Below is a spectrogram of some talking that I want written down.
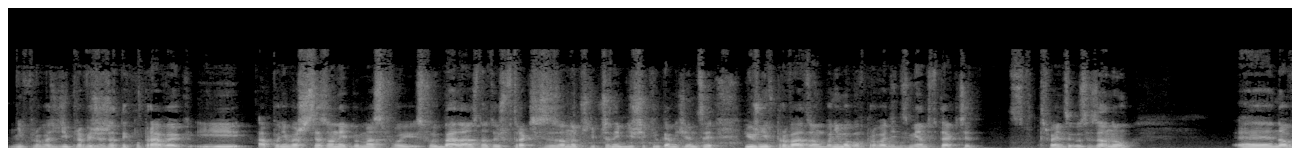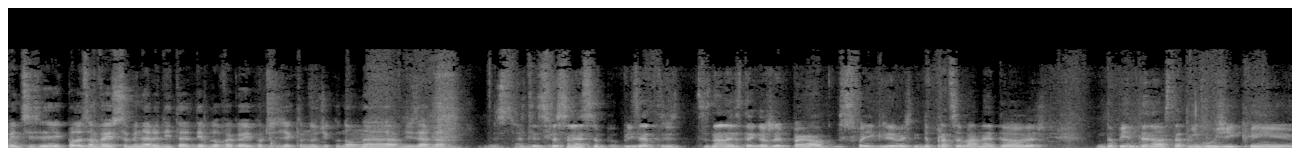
Nie wprowadzili prawie że żadnych poprawek. I, a ponieważ sezon jakby ma swój, swój balans, no to już w trakcie sezonu, czyli przez najbliższe kilka miesięcy już nie wprowadzą, bo nie mogą wprowadzić zmian w trakcie trwającego sezonu. E, No, więc e, polecam wejść sobie na Reddita Diablowego i poczytać, jak tam ludzie klną na Blizzarda. A to jest fascynujące, bo Blizzard jest znany z tego, że ma swoje gry właśnie dopracowane do, wiesz, dopięte na ostatni guzik i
